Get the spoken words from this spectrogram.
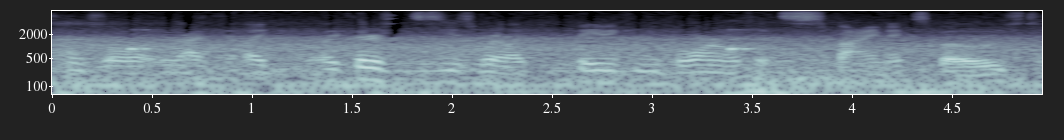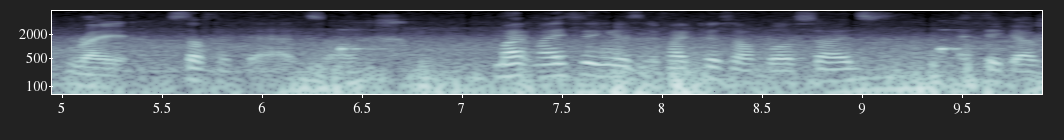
potential, like like there's a disease where like baby can be born with its spine exposed, Right. stuff like that. So my my thing is if I piss off both sides, I think I'm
